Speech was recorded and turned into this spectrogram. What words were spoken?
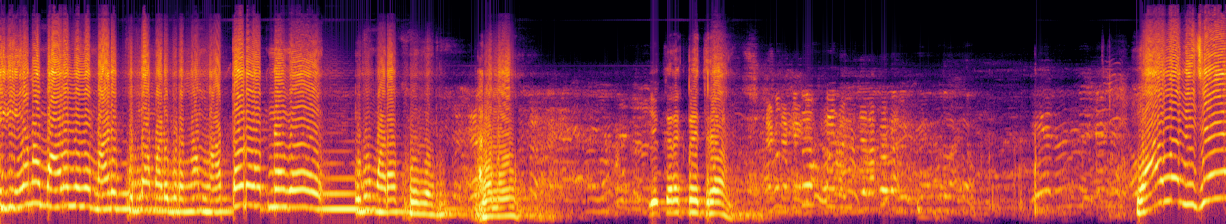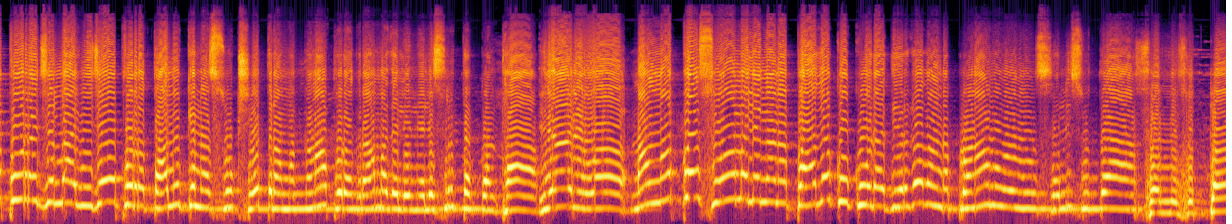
ಈಗ ಏನೋ ಮಾಡೋದ ಮಾಡಿ ಕುಲ್ಲ ಮಾಡಿಬಿಡಮ್ಮ. ಮಾತಾಡೋ ಹೊತ್ನಾಗ ಇದು ಮಾಡಕ್ ಹೋಗ್ರಿ ಹಲೋ ಈಗ ಕರೆಕ್ಟ್ ಐತ್ರ ಯಾವ ವಿಜಯಪುರ ಜಿಲ್ಲಾ ವಿಜಯಪುರ ತಾಲೂಕಿನ ಸುಕ್ಷೇತ್ರ ಮಕ್ಕಣಾಪುರ ಗ್ರಾಮದಲ್ಲಿ ನೆಲೆಸಿರ್ತಕ್ಕಂಥ ಯಾರಿವ? ನನ್ನಪ್ಪ ಸೋಮಲಿಂಗನ ಕೂಡ ದೀರ್ಘದಂಡ ಪ್ರಣಾಮಗಳನ್ನು ಸಲ್ಲಿಸುತ್ತಾ ಸಲ್ಲಿಸುತ್ತಾ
